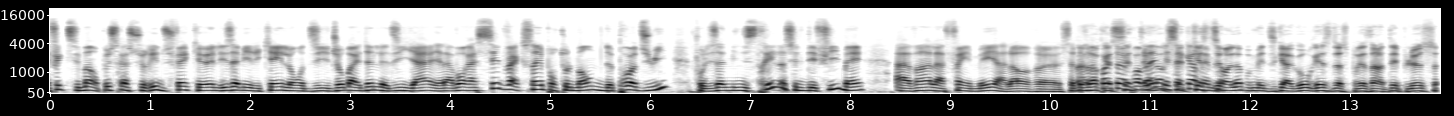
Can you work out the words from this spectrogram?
effectivement, on peut se rassurer du fait que les Américains l'ont dit. Joe Biden l'a dit hier, il y allait avoir assez de vaccins pour tout le monde, de produits. Il faut les administrer, là, c'est le défi, mais avant la fin mai. Alors, ça devrait pas être un problème, mais c'est quand même Cette question-là pour Medicago risque de se présenter plus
